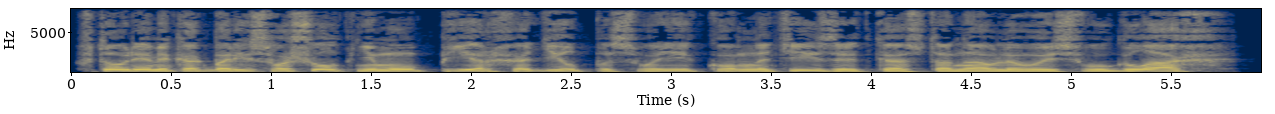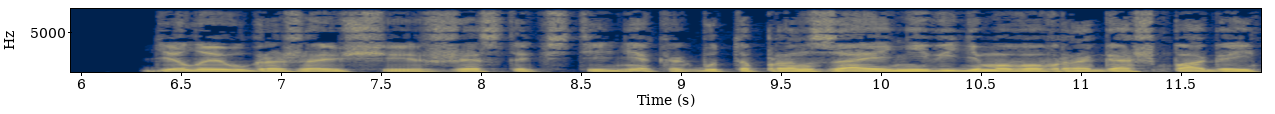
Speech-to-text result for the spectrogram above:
В то время как Борис вошел к нему, Пьер ходил по своей комнате, изредка останавливаясь в углах, делая угрожающие жесты к стене, как будто пронзая невидимого врага шпагой,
